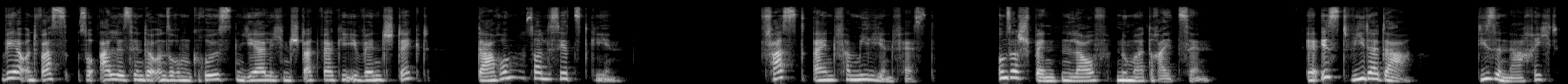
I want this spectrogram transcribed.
wer und was so alles hinter unserem größten jährlichen Stadtwerke-Event steckt, darum soll es jetzt gehen. Fast ein Familienfest. Unser Spendenlauf Nummer 13. Er ist wieder da. Diese Nachricht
